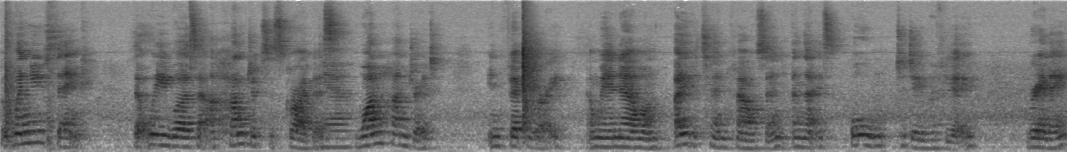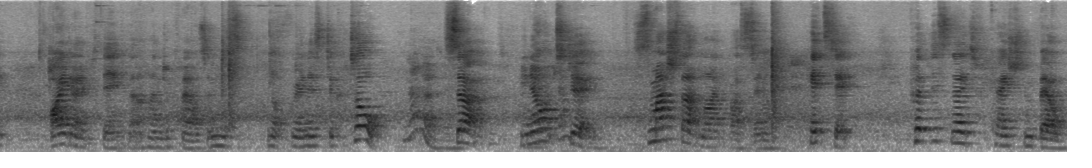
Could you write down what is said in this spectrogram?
But when you think that we was at 100 subscribers, Yeah. 100 in February, and we are now on over 10,000, and that is all to do with you, really. I don't think that 100,000 is not realistic at all. No. So, you know what to do. Smash that like button, hit it, put this notification bell,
